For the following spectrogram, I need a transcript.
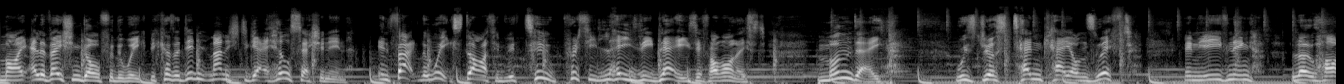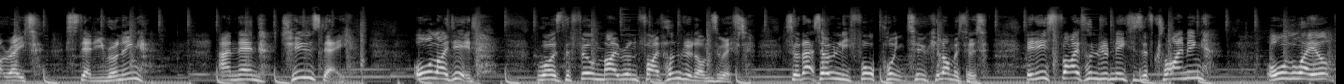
my elevation goal for the week because I didn't manage to get a hill session in. In fact, the week started with two pretty lazy days, if I'm honest. Monday was just 10k on Zwift. In the evening, low heart rate, steady running. And then Tuesday, all I did was the Film My Run 500 on Zwift. So that's only 4.2 kilometers. It is 500 meters of climbing all the way up,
